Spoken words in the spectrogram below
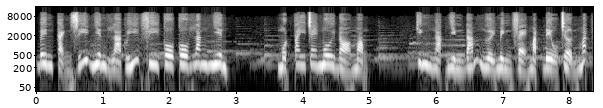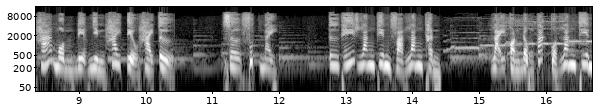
Bên cạnh dĩ nhiên là quý phi cô cô Lăng nhiên. Một tay che môi đỏ mỏng. Kinh ngạc nhìn đám người mình vẻ mặt đều trợn mắt há mồm địa nhìn hai tiểu hài tử. Giờ phút này, tư thế lăng thiên và lăng thần. Lại còn động tác của lăng thiên.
